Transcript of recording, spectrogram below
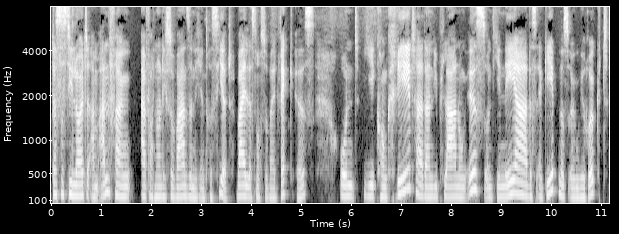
dass es die Leute am Anfang einfach noch nicht so wahnsinnig interessiert, weil es noch so weit weg ist. Und je konkreter dann die Planung ist und je näher das Ergebnis irgendwie rückt,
